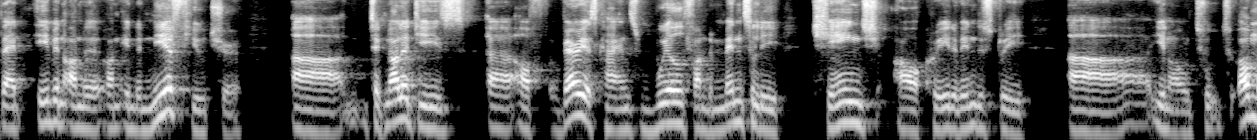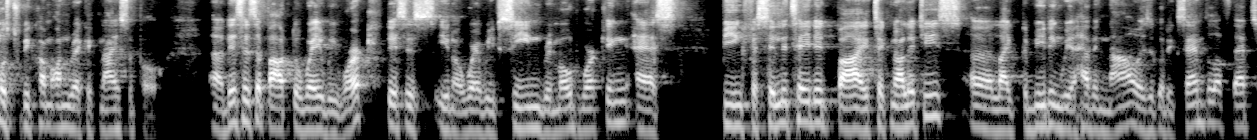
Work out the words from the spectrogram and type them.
that even on the on in the near future, uh, technologies uh, of various kinds will fundamentally change our creative industry, uh, you know, to, to, almost to become unrecognizable. Uh, this is about the way we work. This is, you know, where we've seen remote working as being facilitated by technologies, uh, like the meeting we are having now is a good example of that.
